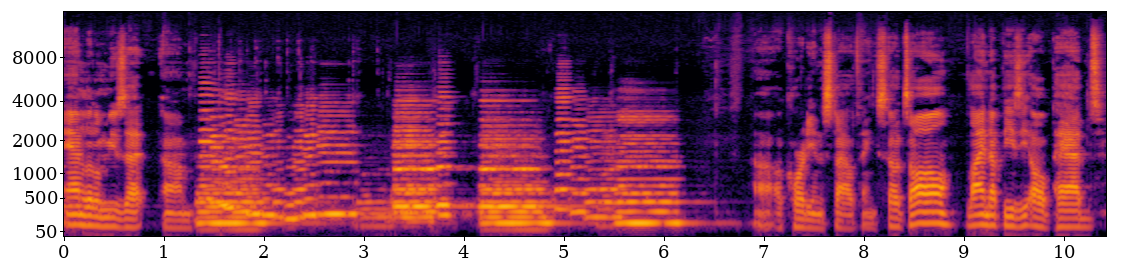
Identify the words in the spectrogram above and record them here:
And a little musette. Um, uh, accordion style thing. So it's all lined up easy. Oh, pads.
